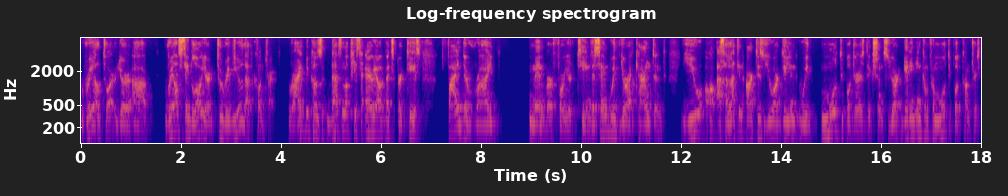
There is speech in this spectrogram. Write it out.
realtor, your uh, real estate lawyer to review that contract, right? Because that's not his area of expertise. Find the right member for your team. The same with your accountant. You, are, as a Latin artist, you are dealing with multiple jurisdictions. You are getting income from multiple countries.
